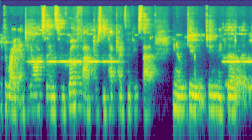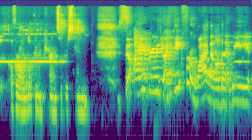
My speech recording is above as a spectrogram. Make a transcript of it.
with the right antioxidants and growth factors and peptides and things that you know do do make the overall look and appearance of your skin so I agree with you. I think for a while that we,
